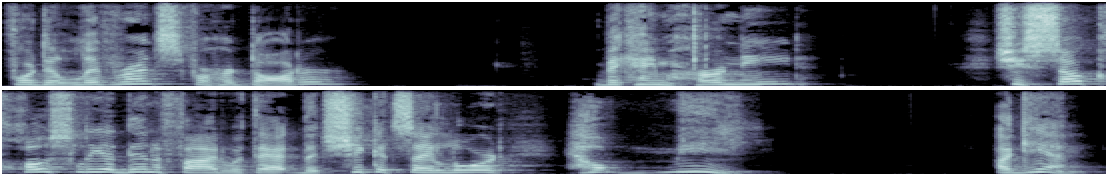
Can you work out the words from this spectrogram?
for deliverance for her daughter became her need? She's so closely identified with that that she could say, Lord, help me. Again,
